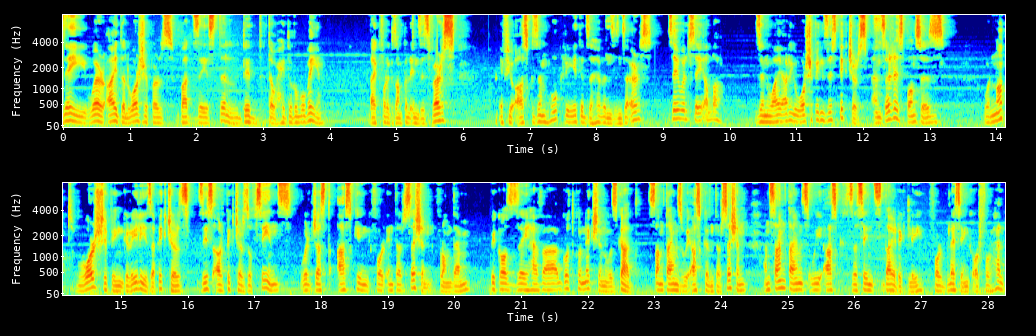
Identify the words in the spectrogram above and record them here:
they were idol worshippers, but they still did Tawheed al-Rububiyyah. Like for example in this verse, if you ask them who created the heavens and the earth, they will say Allah. Then why are you worshipping these pictures? And their response is, we're not worshipping really the pictures. These are pictures of saints. We're just asking for intercession from them because they have a good connection with God. Sometimes we ask intercession, and sometimes we ask the saints directly for blessing or for help.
